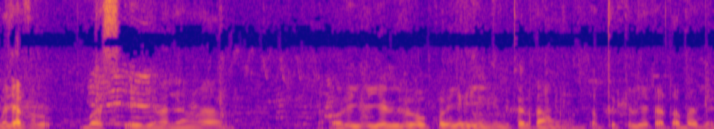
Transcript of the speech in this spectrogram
मज़ा करो। बस यही कहना चाहूँगा। और ये भी लोगों को यही करता हूँ। तब तक के लिए टाटा बाय बाय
